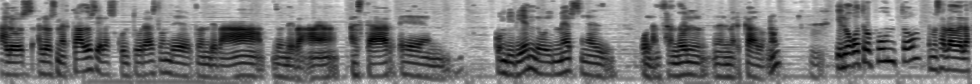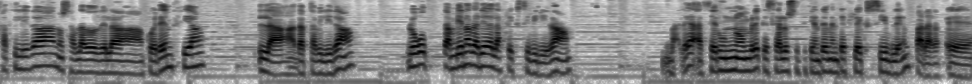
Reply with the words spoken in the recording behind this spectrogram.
a los, a los mercados y a las culturas donde, donde, va, donde va a estar eh, conviviendo, inmerso en el, o lanzando en el mercado, ¿no? Mm. Y luego otro punto, hemos hablado de la facilidad, hemos hablado de la coherencia, la adaptabilidad. Luego también hablaría de la flexibilidad, ¿vale? Hacer un nombre que sea lo suficientemente flexible para eh,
